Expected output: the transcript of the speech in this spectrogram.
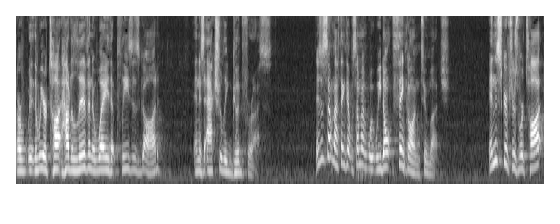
or that we are taught how to live in a way that pleases God and is actually good for us. This is something I think that sometimes we don't think on too much. In the scriptures, we're taught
